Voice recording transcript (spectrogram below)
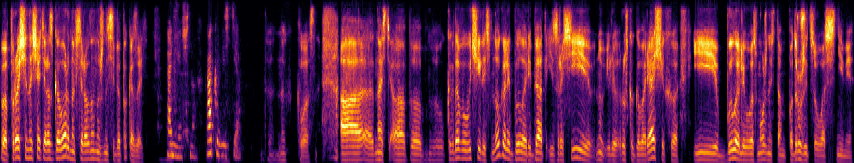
Проще начать разговор, но все равно нужно себя показать. Конечно, как и везде. Да, ну, классно. А, Настя, а, когда вы учились, много ли было ребят из России, ну, или русскоговорящих, и было ли возможность там подружиться у вас с ними?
